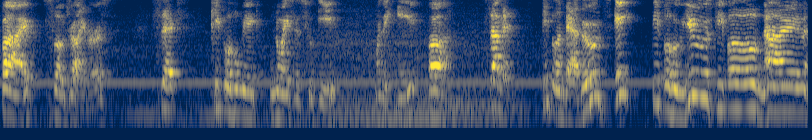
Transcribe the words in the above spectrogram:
Five, slow drivers. Six, people who make noises who eat when they eat. Uh, seven, people in bad moods. Eight, people who use people. Nine,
